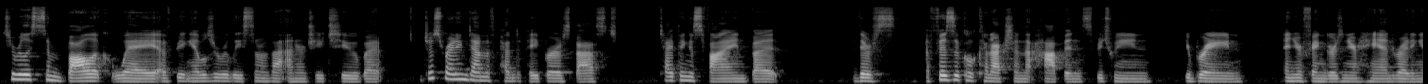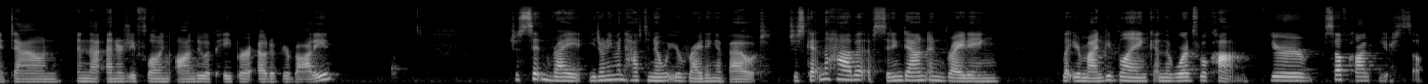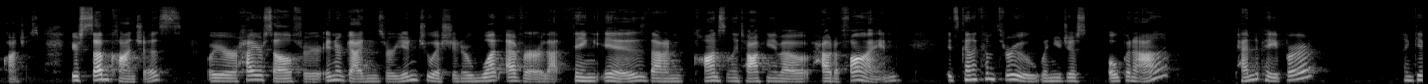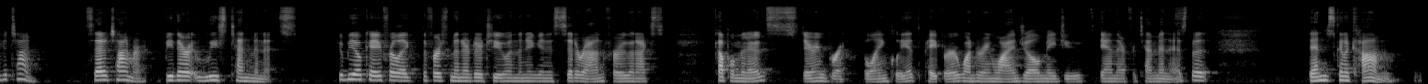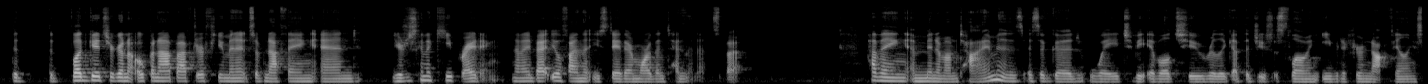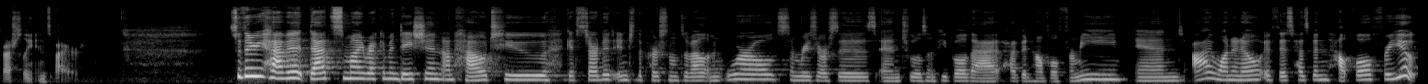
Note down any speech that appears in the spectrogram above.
It's a really symbolic way of being able to release some of that energy too. But just writing down with pen to paper is best. Typing is fine, but there's a physical connection that happens between your brain and your fingers and your hand writing it down and that energy flowing onto a paper out of your body. Just sit and write. You don't even have to know what you're writing about. Just get in the habit of sitting down and writing. Let your mind be blank and the words will come. Your self your self-conscious, your subconscious or your higher self or your inner guidance or your intuition or whatever that thing is that I'm constantly talking about how to find it's going to come through when you just open up, pen to paper, and give it time. Set a timer. Be there at least 10 minutes. You'll be okay for like the first minute or two, and then you're going to sit around for the next couple minutes, staring blankly at the paper, wondering why Jill made you stand there for 10 minutes. But then it's going to come. The, the floodgates are going to open up after a few minutes of nothing, and you're just going to keep writing. And I bet you'll find that you stay there more than 10 minutes. But having a minimum time is is a good way to be able to really get the juices flowing even if you're not feeling especially inspired. So there you have it. That's my recommendation on how to get started into the personal development world, some resources and tools and people that have been helpful for me and I want to know if this has been helpful for you.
